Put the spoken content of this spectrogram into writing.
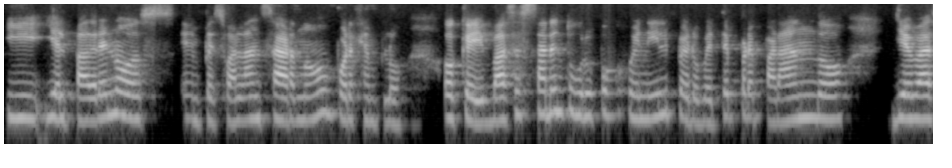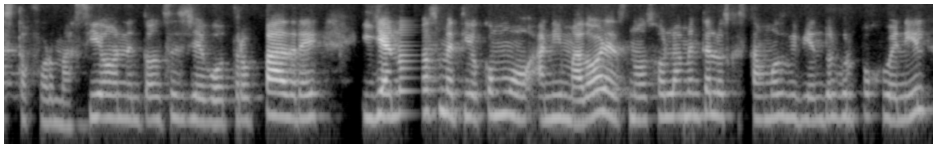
y, el padre nos empezó a lanzar, ¿no? Por ejemplo, ok, vas a estar en tu grupo juvenil, pero vete preparando, lleva esta formación. Entonces llegó otro padre y ya nos metió como animadores, no solamente los que estamos viviendo el grupo juvenil,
